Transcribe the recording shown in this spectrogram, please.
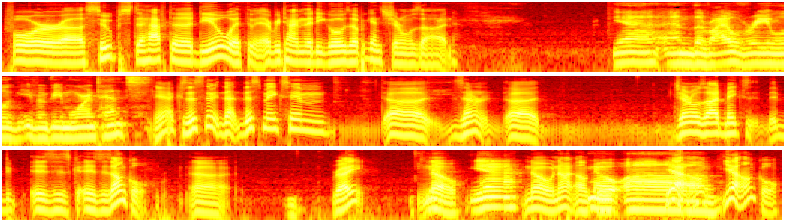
for uh, Soups to have to deal with every time that he goes up against General Zod. Yeah, and the rivalry will even be more intense. Yeah, because this that this makes him uh, Zen, uh, General Zod makes is his is his uncle, uh, right? No, Yeah. no, not uncle. No. Uh, yeah, un- yeah, uncle.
